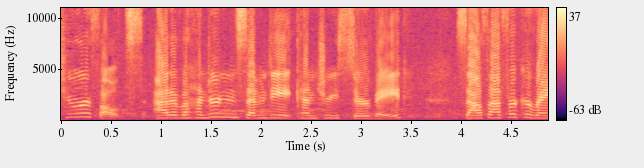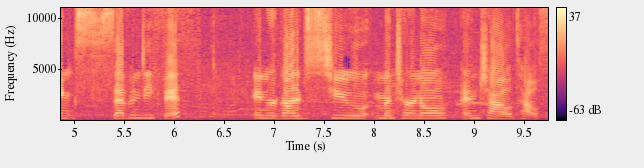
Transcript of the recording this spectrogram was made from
True or false? Out of 178 countries surveyed, South Africa ranks 75th in regards to maternal and child health.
